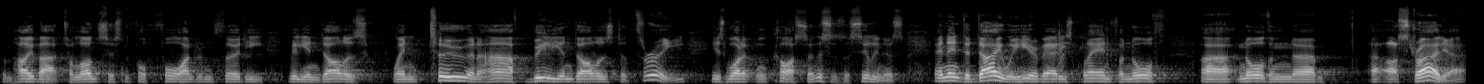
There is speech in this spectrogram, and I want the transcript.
from Hobart to Launceston for $430 million when $2.5 billion to three is what it will cost. So this is the silliness. And then today we hear about his plan for North, uh, Northern uh, uh Australia,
